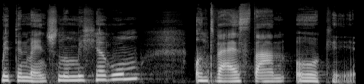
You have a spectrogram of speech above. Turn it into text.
mit den Menschen um mich herum und weiß dann, okay,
